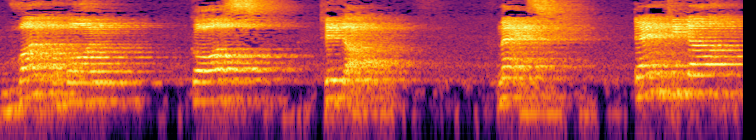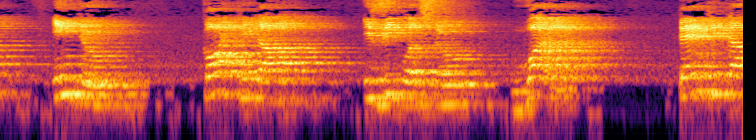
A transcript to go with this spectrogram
1 upon cos theta. Next, tan theta into cot theta is equals to 1. Tan theta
